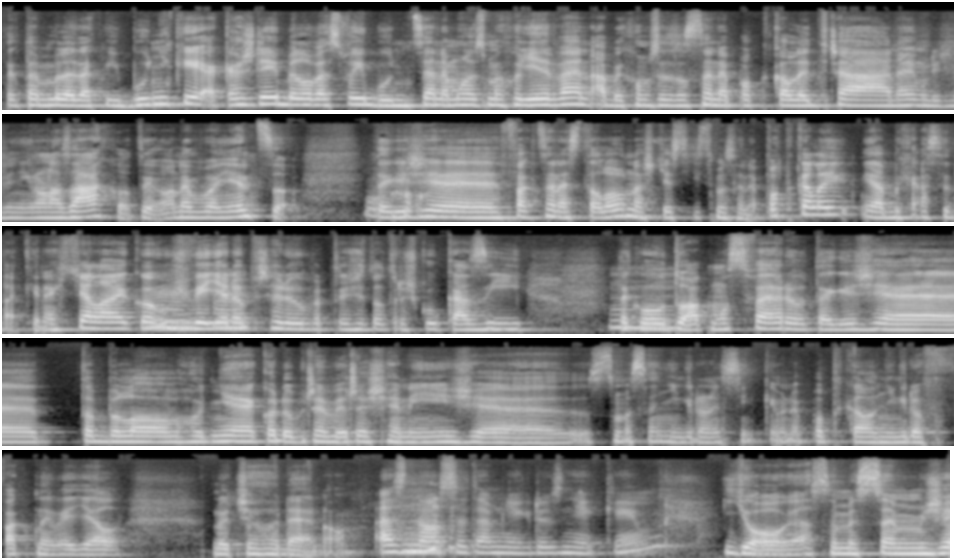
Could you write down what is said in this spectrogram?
tak tam byly takový buňky a každý byl ve své buňce, nemohli jsme chodit ven, abychom se zase nepotkali třeba, nevím, když byl někdo na záchod, jo? nebo něco. Takže fakt se nestalo, naštěstí jsme se nepotkali, já bych asi taky nechtěla jako už vědět dopředu, protože to trošku kazí takovou tu atmosféru, takže to bylo hodně jako dobře vyřešený, že jsme se nikdo s nikým nepotkal, nikdo fakt nevěděl, do čeho jde, no. A znal se tam někdo s někým? Jo, já si myslím, že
